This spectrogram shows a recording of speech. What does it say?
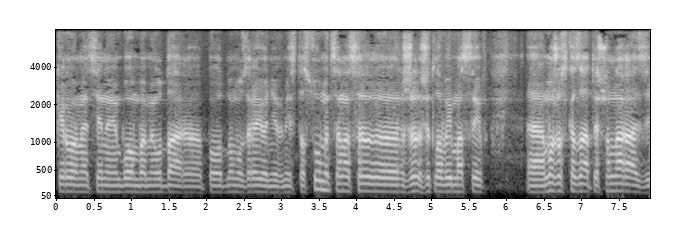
керованими бомбами удар по одному з районів міста Суми. Це нас- е, житловий масив. Е, Можу сказати, що наразі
